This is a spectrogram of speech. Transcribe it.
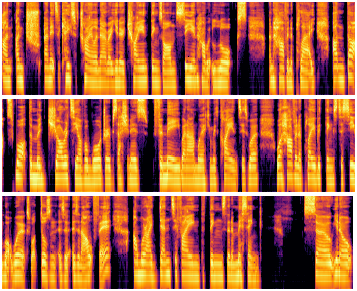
And, and, tr- and it's a case of trial and error, you know, trying things on, seeing how it looks and having a play. And that's what the majority of a wardrobe session is for me when I'm working with clients is we're, we're having a play with things to see what works, what doesn't as, a, as an outfit. And we're identifying the things that are missing. So, you know,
